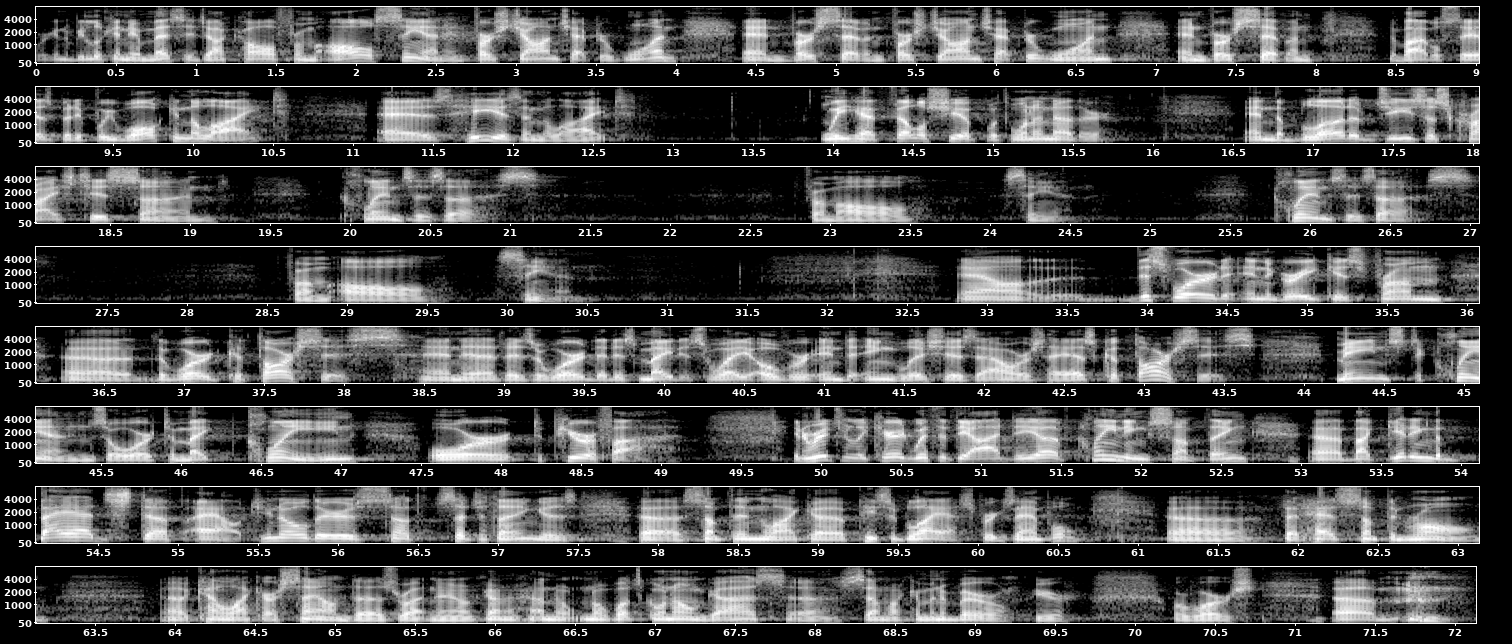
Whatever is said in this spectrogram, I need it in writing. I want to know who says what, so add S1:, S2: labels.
S1: we're going to be looking at a message I call From All Sin in 1 John chapter 1 and verse 7. 1 John chapter 1 and verse 7. The Bible says, But if we walk in the light as he is in the light, we have fellowship with one another, and the blood of Jesus Christ his Son cleanses us from all sin. Cleanses us from all sin. Now, this word in the Greek is from uh, the word catharsis, and it is a word that has made its way over into English as ours has. Catharsis means to cleanse or to make clean or to purify. It originally carried with it the idea of cleaning something uh, by getting the bad stuff out. You know, there's such a thing as uh, something like a piece of glass, for example, uh, that has something wrong. Uh, kind of like our sound does right now. Kind of, I don't know what's going on, guys. Uh, sound like I'm in a barrel here, or worse. Um,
